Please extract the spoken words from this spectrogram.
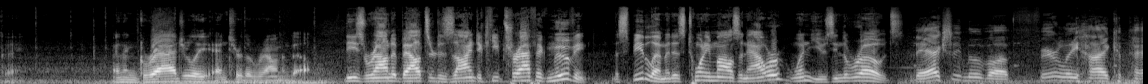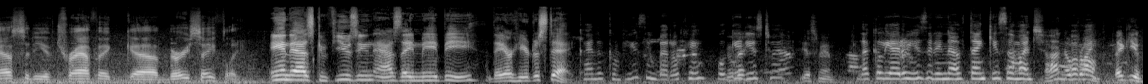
Okay. And then gradually enter the roundabout. These roundabouts are designed to keep traffic moving. The speed limit is 20 miles an hour when using the roads. They actually move a fairly high capacity of traffic uh, very safely. And as confusing as they may be, they are here to stay. Kind of confusing, but okay. We'll get used to it. Yes, ma'am. Luckily, I don't use it enough. Thank you so much. Ah, no Bye-bye. problem. Thank you.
